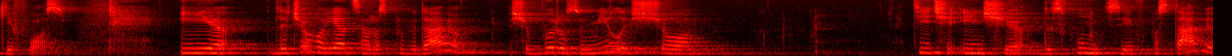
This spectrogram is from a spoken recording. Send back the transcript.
кіфоз. І для чого я це розповідаю? Щоб ви розуміли, що ті чи інші дисфункції в поставі,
